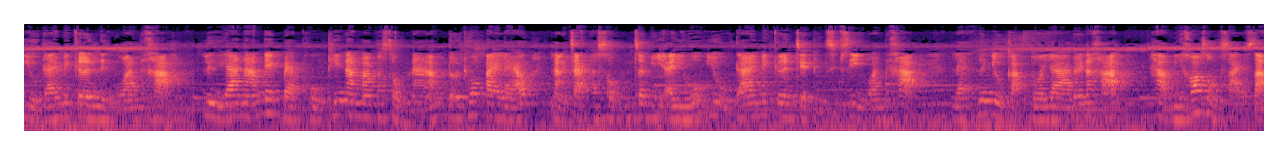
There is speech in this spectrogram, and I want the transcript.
อยู่ได้ไม่เกิน 1 วันค่ะ หรือยาน้ำเด็กแบบผงที่นำมาผสมน้ำโดยทั่วไปแล้ว หลังจากผสมจะมีอายุอยู่ได้ไม่เกิน 7-14 วันค่ะ และขึ้นอยู่กับตัวยาด้วยนะคะ หากมีข้อสงสัยสา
